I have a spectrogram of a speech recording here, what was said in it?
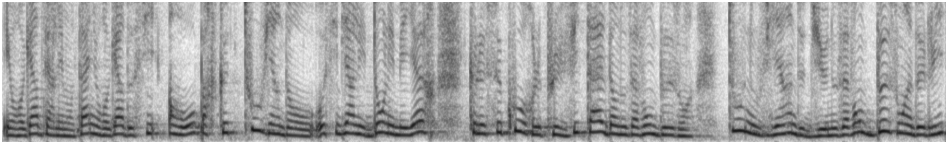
Et on regarde vers les montagnes, on regarde aussi en haut parce que tout vient d'en haut. Aussi bien les dons les meilleurs que le secours le plus vital dont nous avons besoin. Tout nous vient de Dieu. Nous avons besoin de lui.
